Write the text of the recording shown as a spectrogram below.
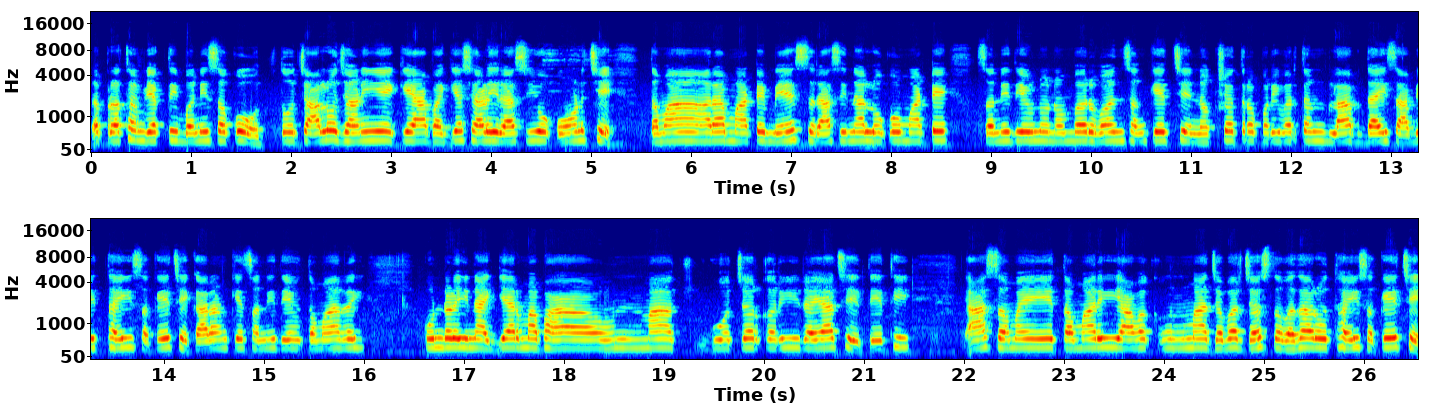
પ્રથમ વ્યક્તિ બની શકો. તો ચાલો જાણીએ કે આ ભાગ્યશાળી રાશિઓ કોણ છે? તમારા માટે મેષ રાશિના લોકો માટે શનિદેવનો નંબર વન સંકેત છે. નક્ષત્ર પરિવર્તન લાભદાયી સાબિત થઈ શકે છે, કારણ કે શનિદેવ તમારી કુંડળીના અગિયારમાં ભાવમાં ગોચર કરી રહ્યા છે. તેથી આ સમયે તમારી આવકમાં જબરજસ્ત વધારો થઈ શકે છે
